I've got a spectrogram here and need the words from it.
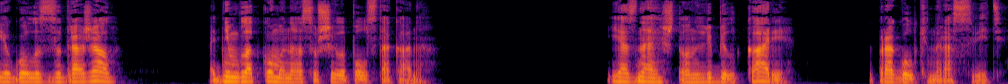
Ее голос задрожал. Одним глотком она осушила полстакана. Я знаю, что он любил карри и прогулки на рассвете.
